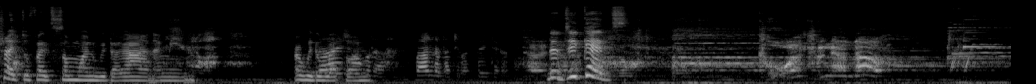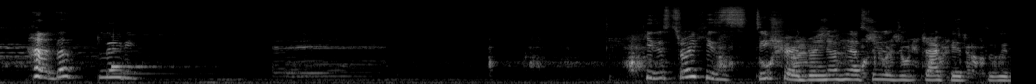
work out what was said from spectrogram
try to fight someone with a gun i mean or with a weapon. The tickets that lady He destroyed his t-shirt, right now he has to use the jacket with...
